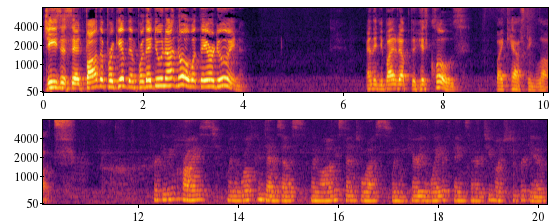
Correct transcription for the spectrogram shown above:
Jesus said, Father, forgive them, for they do not know what they are doing. And they divided up the, his clothes by casting lots. Forgiving Christ when the world condemns us, when wrong is done to us, when we carry the weight of things that are too much to forgive,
